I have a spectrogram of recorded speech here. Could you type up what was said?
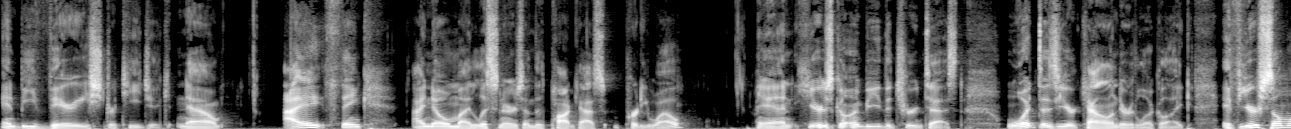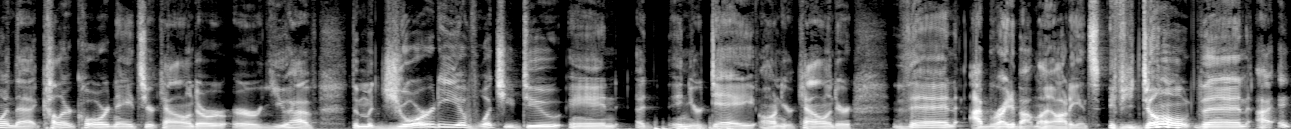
and be very strategic. Now I think I know my listeners and the podcast pretty well and here's going to be the true test. What does your calendar look like? If you're someone that color coordinates your calendar or you have the majority of what you do in a, in your day on your calendar, then I'm right about my audience. If you don't, then I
